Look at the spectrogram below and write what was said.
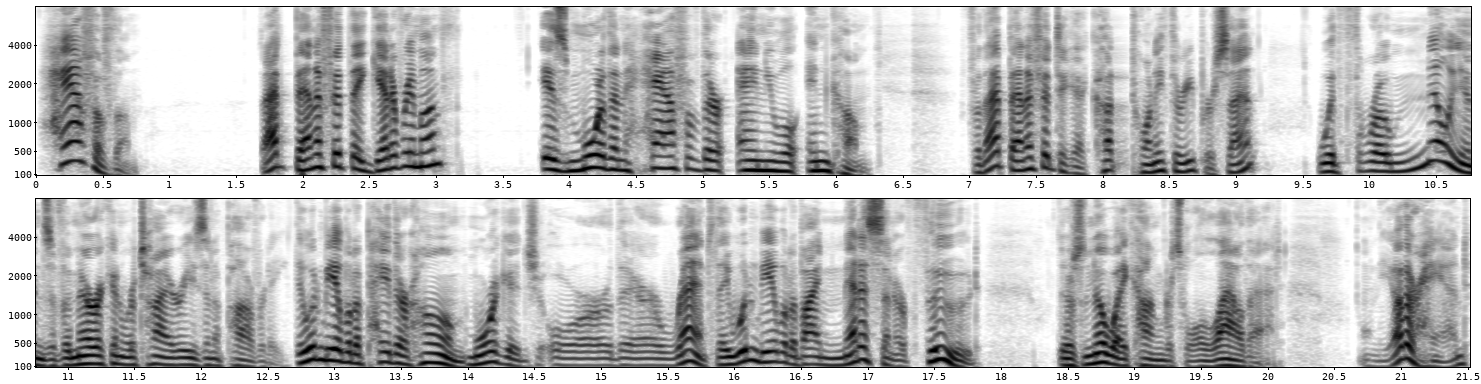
Half of them, that benefit they get every month, is more than half of their annual income. For that benefit to get cut 23% would throw millions of American retirees into poverty. They wouldn't be able to pay their home mortgage or their rent. They wouldn't be able to buy medicine or food. There's no way Congress will allow that. On the other hand,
